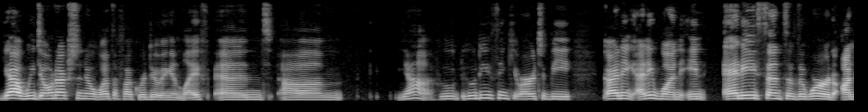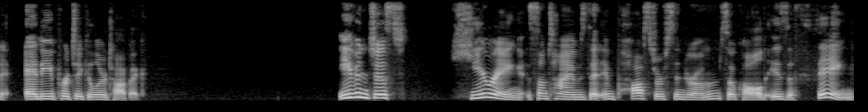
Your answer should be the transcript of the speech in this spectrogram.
yeah, we don't actually know what the fuck we're doing in life. And um yeah, who who do you think you are to be guiding anyone in any sense of the word on any particular topic? Even just hearing sometimes that imposter syndrome, so called, is a thing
